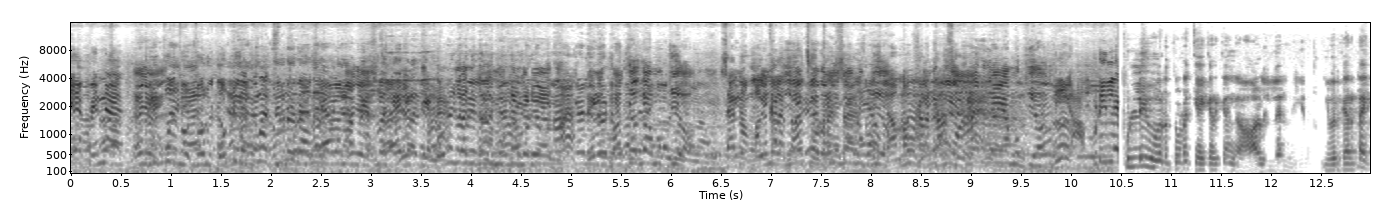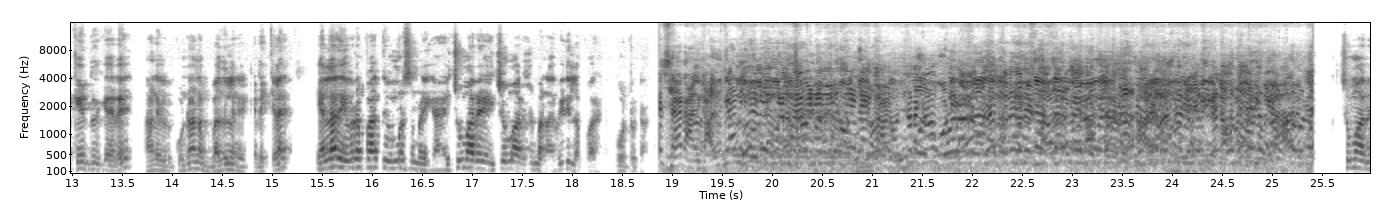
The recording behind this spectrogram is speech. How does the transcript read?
ஏன் பெண்ண ஒரு பொட்டு கேவலமா புள்ளி விவரத்தோட கேட்கறதுக்கு அங்க ஆள் இல்லைன்னு நினைக்கிறேன் இவர் கரெக்டா கேட்டிருக்காரு ஆனா இவருக்கு உண்டான பதில் அங்க கிடைக்கல எல்லாரும் இவரை பார்த்து விமர்சனம் பண்ணிக்காங்க சும்மா சும்மா சும்மா நான் வீடியோல பாருங்க போட்டிருக்காங்க சார் அதுக்காக சுமார்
